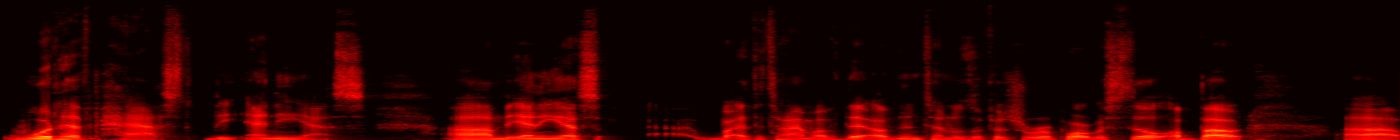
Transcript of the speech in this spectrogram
would have passed the NES. Um, the NES uh, at the time of the of Nintendo's official report was still about uh,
